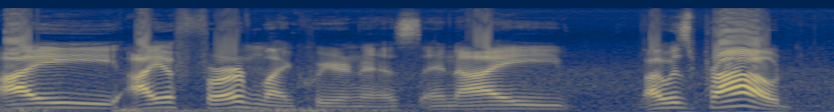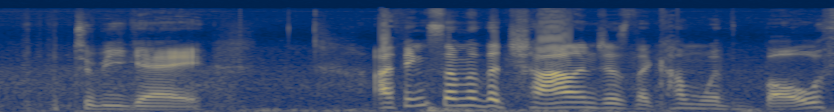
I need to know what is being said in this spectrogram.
I, I affirmed my queerness and I, I was proud to be gay. I think some of the challenges that come with both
